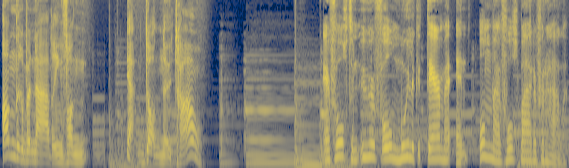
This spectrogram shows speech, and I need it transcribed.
andere benadering van, ja, dan neutraal. Er volgt een uur vol moeilijke termen en onnavolgbare verhalen.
